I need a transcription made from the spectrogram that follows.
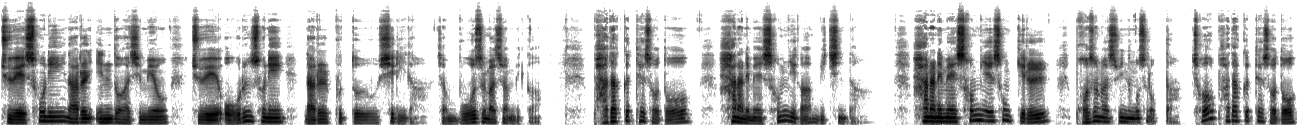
주의 손이 나를 인도하시며 주의 오른손이 나를 붙드시리다. 자, 무엇을 말씀합니까? 바다 끝에서도 하나님의 섭리가 미친다. 하나님의 섭리의 손길을 벗어날 수 있는 곳은 없다. 저 바다 끝에서도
